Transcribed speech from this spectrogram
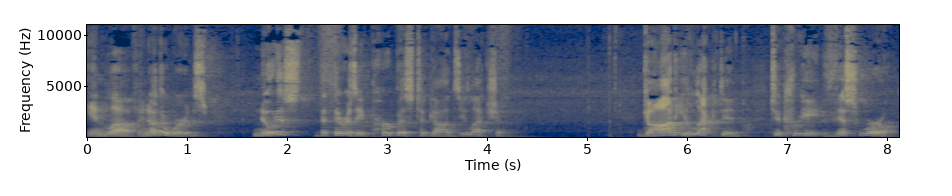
in love. In other words, notice that there is a purpose to God's election. God elected to create this world,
